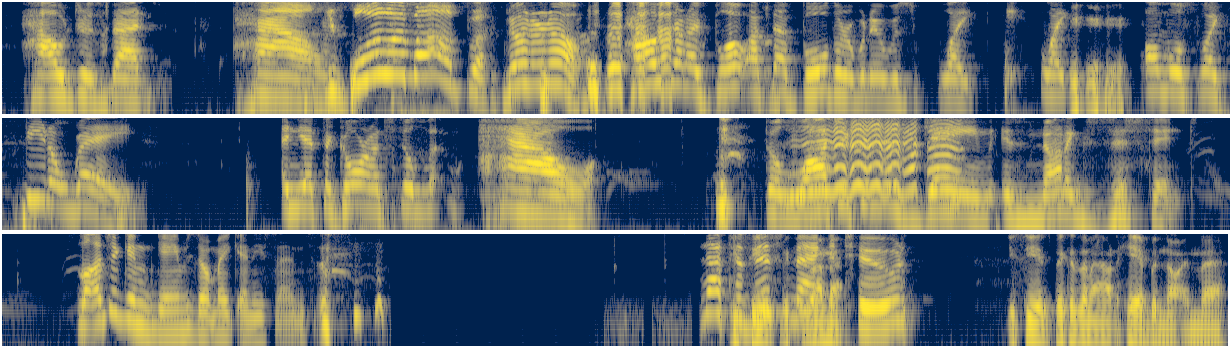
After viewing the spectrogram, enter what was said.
How does that? How? You blew him up! No, no, no. How did I blow up that boulder when it was like, like almost like feet away, and yet the Goron still? Li- How? The logic in this game is non-existent. Logic in games don't make any sense. Not to You see, it's this because I'm magnitude. you see, it's because I'm out here but not in there.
